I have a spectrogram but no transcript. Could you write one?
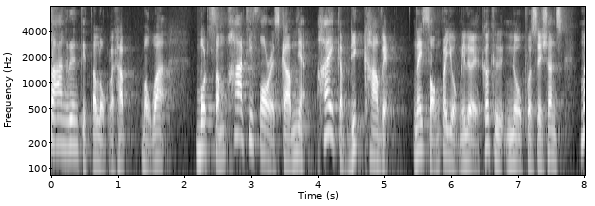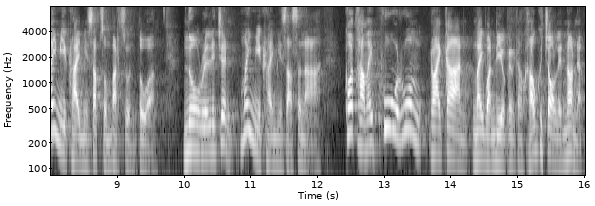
สร้างเรื่องติดตลกแหละครับ บอกว่าบทสัมภาษณ์ที่ Forrest Gump เนี่ยให้กับ Dick Cavett ใน 2 ประโยคนี้เลย ก็คือ no possessions ไม่มีใครมีทรัพย์สมบัติส่วนตัว no religion ไม่มีใครมีศาสนา ก็ทำให้ผู้ร่วมรายการในวันเดียวกันกับเขาคือจอห์นเลนนอนน่ะ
